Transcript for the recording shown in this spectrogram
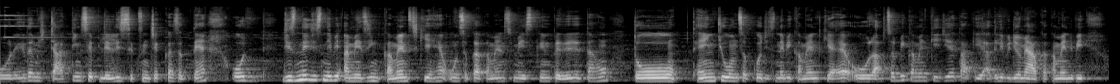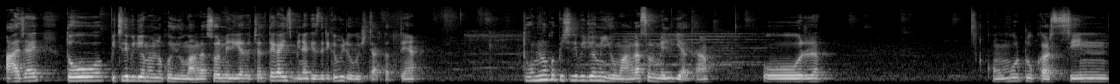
और एकदम स्टार्टिंग से प्ले सेक्शन चेक कर सकते हैं। और जिसने जिसने भी अमेजिंग कमेंट्स किए हैं, उन सबका कमेंट्स मैं स्क्रीन पर दे देता हूँ। तो थैंक यू उन सबको जिसने भी कमेंट किया है। और आप सभी कमेंट कीजिए ताकि अगली वीडियो में आपका कमेंट भी आ जाए तो पिछली वीडियो में हम लोग को ह्यूमांगासोर मिल गया तो चलते इस बिना किसी तरीके वीडियो को स्टार्ट करते हैं। तो हम लोग को पिछली वीडियो में ह्यूमांगासोर मिल गया था, और कॉम्बो टू करसिन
